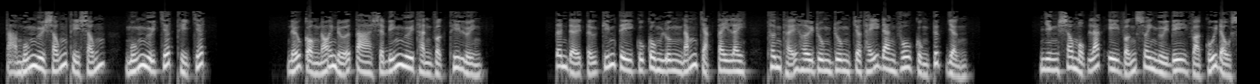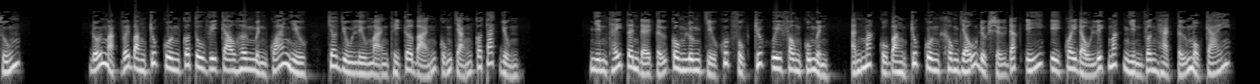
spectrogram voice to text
Ta muốn ngươi sống thì sống, muốn ngươi chết thì chết. Nếu còn nói nữa ta sẽ biến ngươi thành vật thi luyện. Tên đệ tử kiếm ti của Côn Luân nắm chặt tay lây, thân thể hơi run run cho thấy đang vô cùng tức giận. Nhưng sau một lát y vẫn xoay người đi và cúi đầu xuống. Đối mặt với băng trúc quân có tu vi cao hơn mình quá nhiều, cho dù liều mạng thì cơ bản cũng chẳng có tác dụng. Nhìn thấy tên đệ tử Côn Luân chịu khuất phục trước uy phong của mình, ánh mắt của băng trúc quân không giấu được sự đắc ý y quay đầu liếc mắt nhìn Vân Hạc Tử một cái.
